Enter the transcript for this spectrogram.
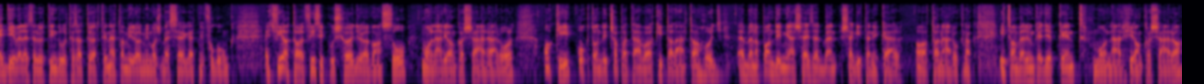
Egy évvel ezelőtt indult ez a történet, amiről mi most beszélgetni fogunk. Egy fiatal fizikus hölgyről van szó, Molnár Janka Sáráról, aki Oktondi csapatával kitalálta, hogy ebben a pandémiás helyzetben segíteni kell a tanároknak. Itt van velünk egyébként Molnár Janka Sára,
